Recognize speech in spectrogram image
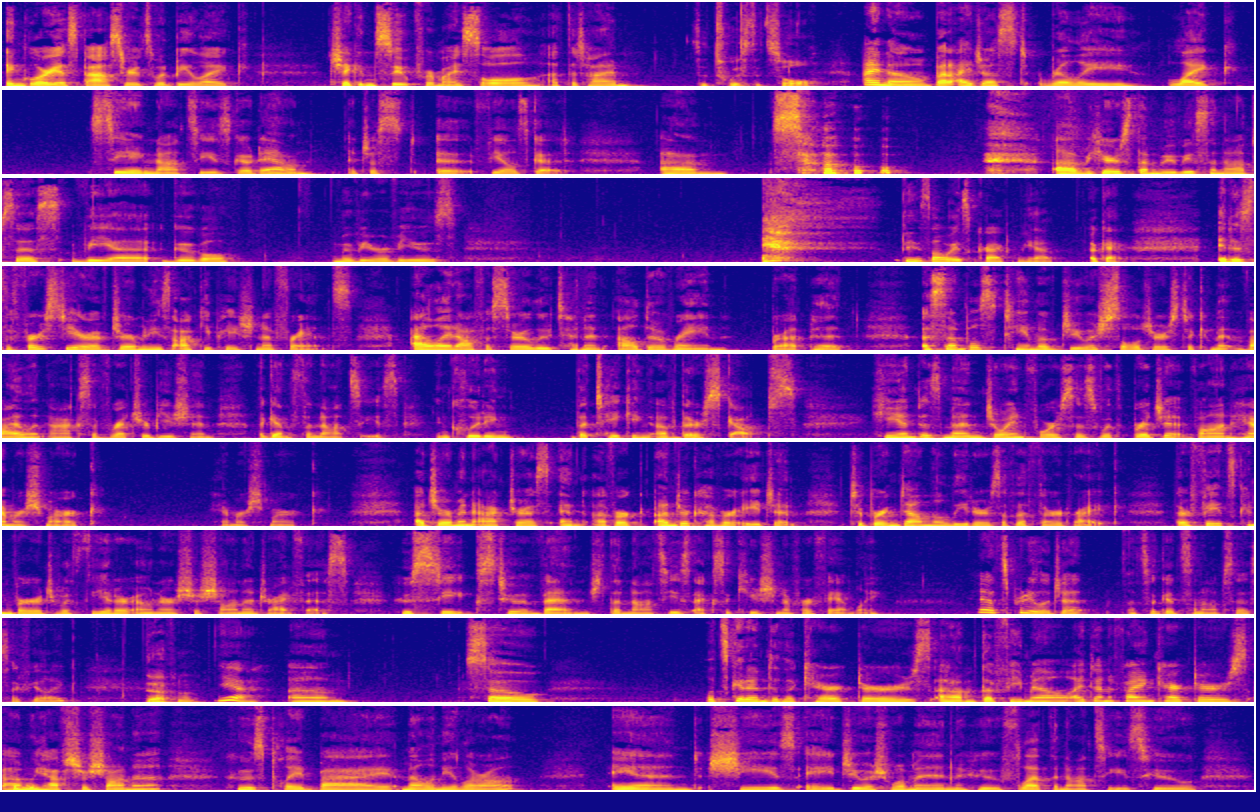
Inglourious Basterds would be like chicken soup for my soul at the time. It's a twisted soul. I know, but I just really like seeing Nazis go down. It just it feels good. Um, so um, here's the movie synopsis via Google movie reviews. These always crack me up. Okay. It is the first year of Germany's occupation of France. Allied officer Lieutenant Aldo Raine, Brad Pitt, assembles a team of Jewish soldiers to commit violent acts of retribution against the Nazis, including the taking of their scalps. He and his men join forces with Bridget von Hammersmark, Hammersmark, a German actress and undercover agent, to bring down the leaders of the Third Reich. Their fates converge with theater owner Shoshana Dreyfus, who seeks to avenge the Nazis' execution of her family. Yeah, it's pretty legit. That's a good synopsis, I feel like. Definitely. Yeah. Um, so let's get into the characters. Um, the female identifying characters, um, we have Shoshana, who's played by Melanie Laurent, and she's a Jewish woman who fled the Nazis who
